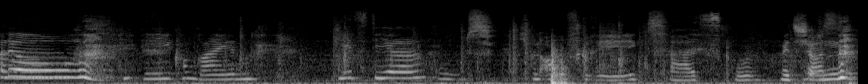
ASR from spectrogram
Hallo! Komm rein. Geht's dir? Gut. Ich bin aufgeregt. Ah, ist cool. Mit schon. Möchtest,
